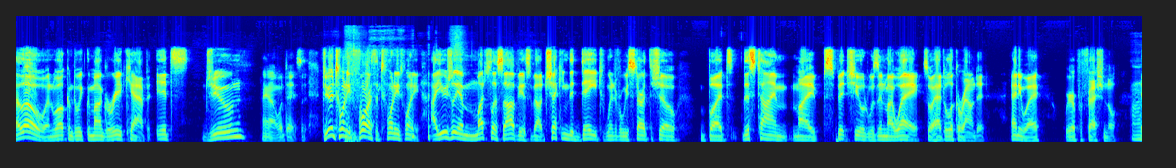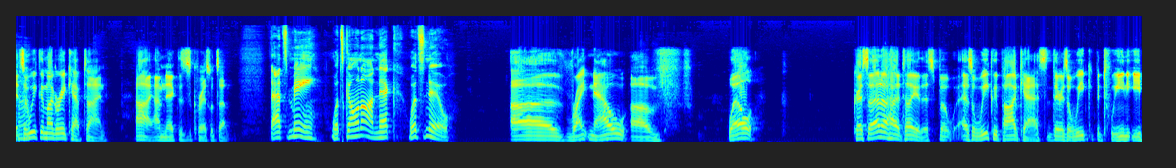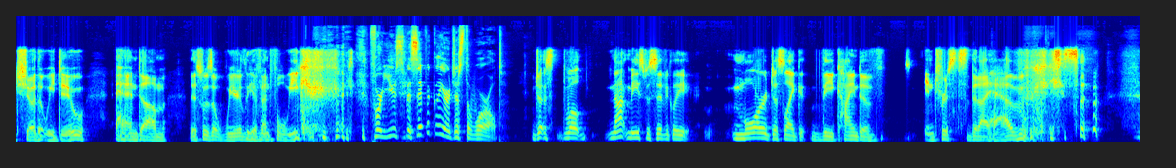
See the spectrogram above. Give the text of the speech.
Hello and welcome to Weekly Manga Recap. It's June. Hang on, what day is it? June 24th of 2020. I usually am much less obvious about checking the date whenever we start the show, but this time my spit shield was in my way, so I had to look around it. Anyway, we're a professional. It's a weekly manga recap time. Hi, I'm Nick. This is Chris. What's up? That's me. What's going on, Nick? What's new? Uh, right now, of well, Chris, I don't know how to tell you this, but as a weekly podcast, there's a week between each show that we do, and um, this was a weirdly eventful week. For you specifically, or just the world? just well, not me specifically, more just like the kind of interests that I have. So,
